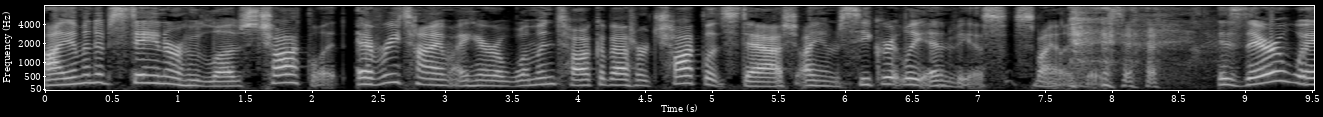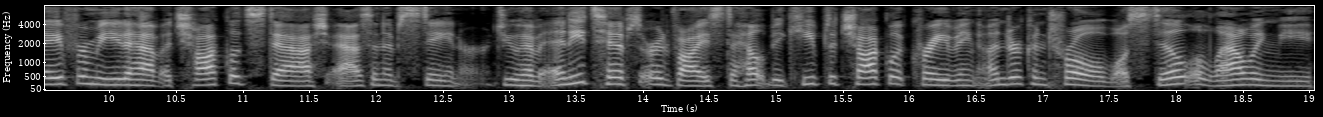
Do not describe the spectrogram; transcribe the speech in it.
I am an abstainer who loves chocolate. Every time I hear a woman talk about her chocolate stash, I am secretly envious. Smiley face. Is there a way for me to have a chocolate stash as an abstainer? Do you have any tips or advice to help me keep the chocolate craving under control while still allowing me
